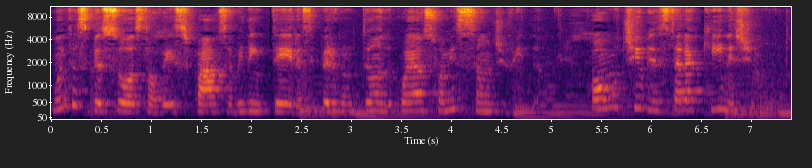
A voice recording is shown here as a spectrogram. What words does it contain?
Muitas pessoas talvez passem a vida inteira se perguntando qual é a sua missão de vida. Qual o motivo de estar aqui neste mundo?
